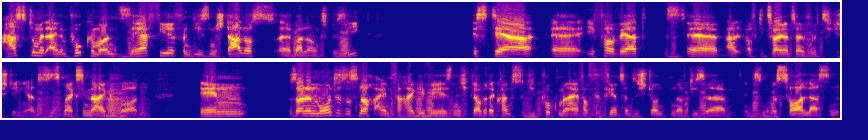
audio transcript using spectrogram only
hast du mit einem Pokémon sehr viel von diesen Stalos-Ballons besiegt, ist der äh, EV-Wert äh, auf die 252 gestiegen. Also es ist maximal geworden. In Sonne und Mond ist es noch einfacher gewesen. Ich glaube, da konntest du die Pokémon einfach für 24 Stunden auf dieser, in diesem Ressort lassen.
